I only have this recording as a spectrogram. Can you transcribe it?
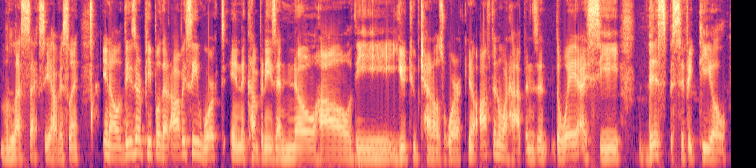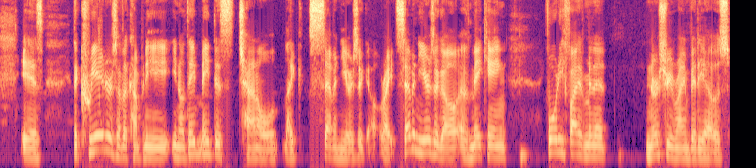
less sexy, obviously. You know, these are people that obviously worked in the companies and know how the YouTube channels work. You know, often what happens, and the way I see this specific deal is the creators of the company, you know, they made this channel like seven years ago, right? Seven years ago of making 45 minute nursery rhyme videos.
